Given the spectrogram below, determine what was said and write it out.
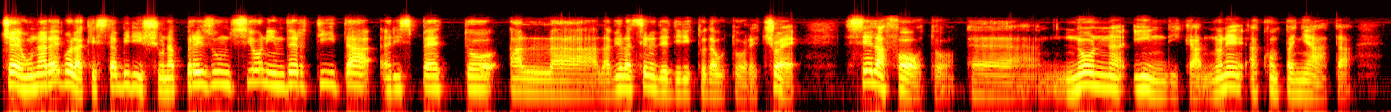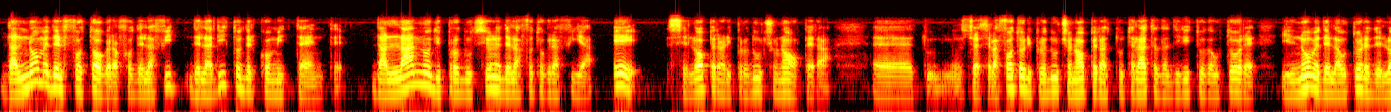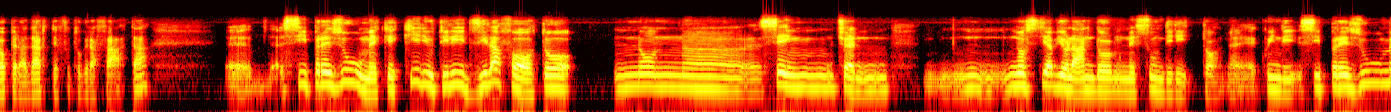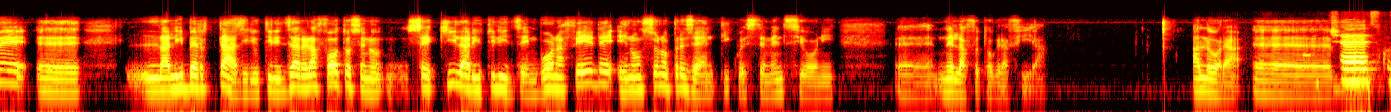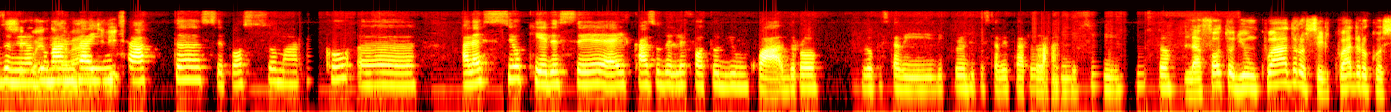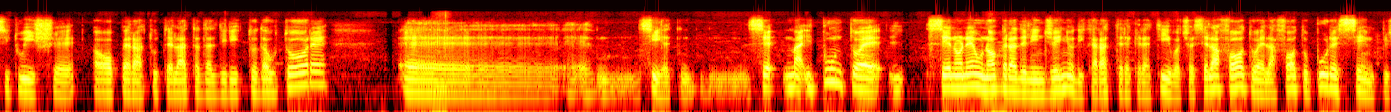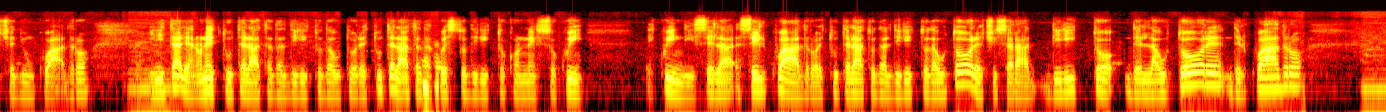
c'è una regola che stabilisce una presunzione invertita rispetto alla, alla violazione del diritto d'autore, cioè se la foto eh, non indica, non è accompagnata dal nome del fotografo, della, della ditta del committente, dall'anno di produzione della fotografia e se l'opera riproduce un'opera, eh, cioè se la foto riproduce un'opera tutelata dal diritto d'autore, il nome dell'autore dell'opera d'arte fotografata, eh, si presume che chi riutilizzi la foto non, eh, se, cioè, non stia violando nessun diritto, eh, quindi si presume eh, la libertà di riutilizzare la foto se, non, se, chi la riutilizza in buona fede e non sono presenti queste menzioni eh, nella fotografia. Allora, eh, c'è scusami una domanda in chat, se posso Marco. Uh, Alessio chiede se è il caso delle foto di un quadro, quello che stavi, di quello di cui stavi parlando, sì, giusto? La foto di un quadro, se il quadro costituisce opera tutelata dal diritto d'autore, eh, eh, sì, se, ma il punto è se non è un'opera dell'ingegno di carattere creativo, cioè se la foto è la foto pura e semplice di un quadro, in Italia non è tutelata dal diritto d'autore, è tutelata da questo diritto connesso qui e quindi se, la, se, il quadro è tutelato dal diritto d'autore ci sarà diritto dell'autore del quadro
